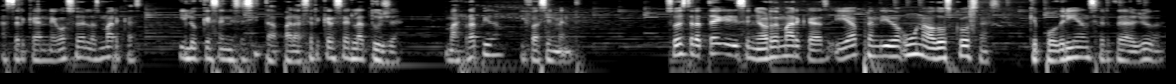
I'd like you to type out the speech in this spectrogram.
acerca del negocio de las marcas y lo que se necesita para hacer crecer la tuya más rápido y fácilmente. Soy estratega y diseñador de marcas y he aprendido una o dos cosas que podrían serte de ayuda.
